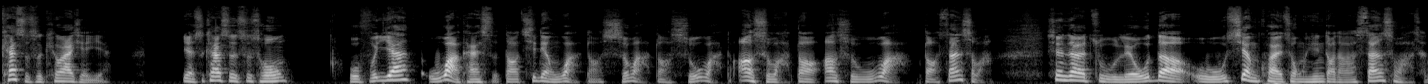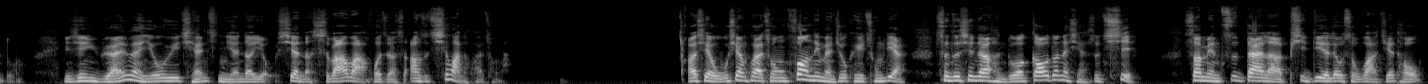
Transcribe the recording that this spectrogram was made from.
开始是 Qi 协议，也是开始是从五伏一安五瓦开始，到七点五瓦，到十瓦，到十五瓦，到二十瓦，到二十五瓦，到三十瓦。现在主流的无线快充已经到达了三十瓦程度，已经远远优于前几年的有线的十八瓦或者是二十七瓦的快充了。而且无线快充放那边就可以充电，甚至现在很多高端的显示器上面自带了 PD 的六十五瓦接头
